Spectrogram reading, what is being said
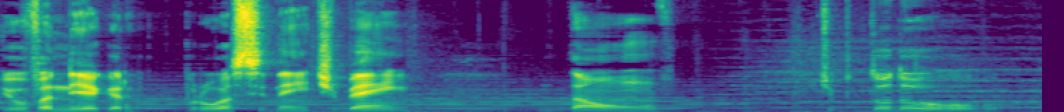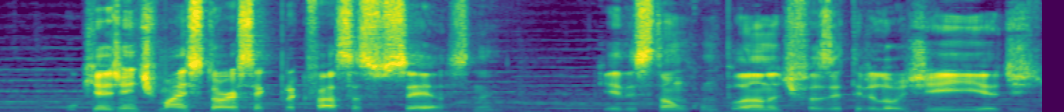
Viúva Negra pro ocidente bem, então, tipo, tudo... O que a gente mais torce é para que faça sucesso, né? Que eles estão com um plano de fazer trilogia, de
